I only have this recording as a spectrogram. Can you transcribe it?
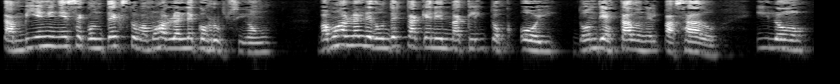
también en ese contexto vamos a hablar de corrupción. Vamos a hablar de dónde está Kenneth McClintock hoy, dónde ha estado en el pasado y lo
